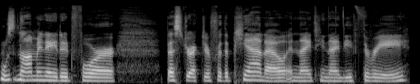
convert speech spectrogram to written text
was nominated for Best Director for The Piano in 1993.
